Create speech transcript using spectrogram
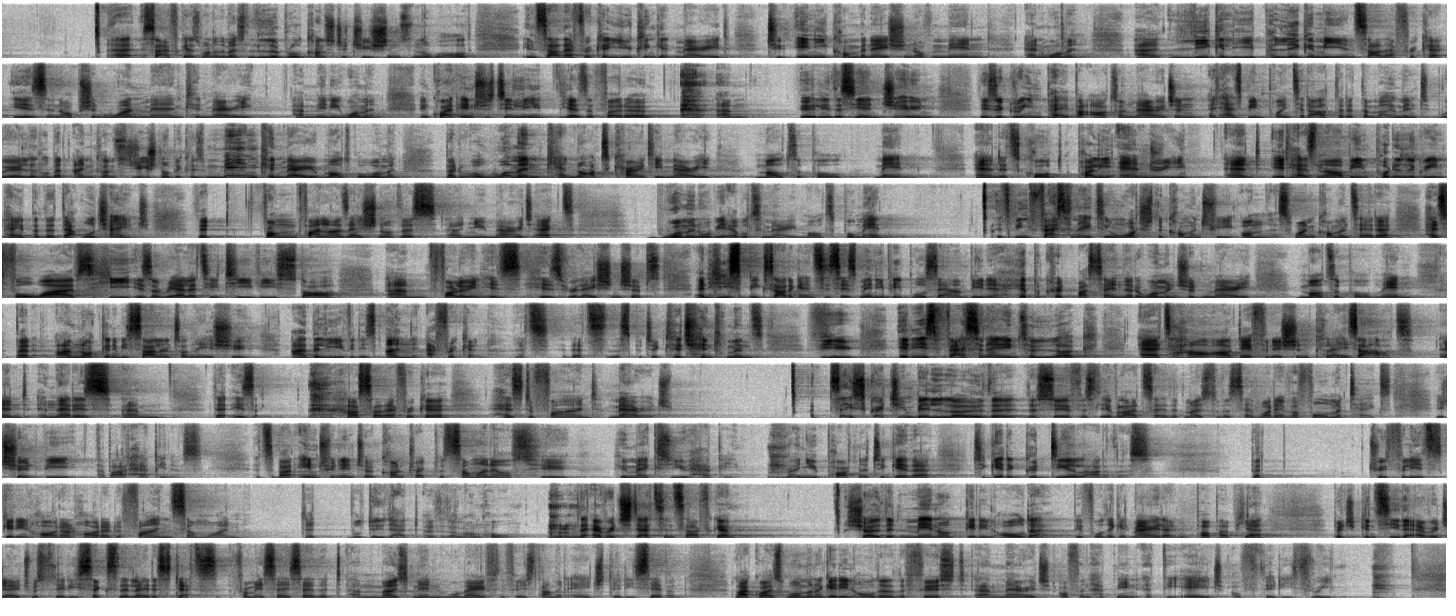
Uh, South Africa is one of the most liberal constitutions in the world. In South Africa, you can get married to any combination of men and women. Uh, legally, polygamy in South Africa is an option. One man can marry uh, many women. And quite interestingly, here's a photo. um, earlier this year in June, there's a green paper out on marriage, and it has been pointed out that at the moment we're a little bit unconstitutional because men can marry multiple women, but a woman cannot currently marry multiple men. And it's called polyandry, and it has now been put in the green paper that that will change. That from finalization of this uh, new Marriage Act, women will be able to marry multiple men. It's been fascinating to watch the commentary on this. One commentator has four wives. He is a reality TV star, um, following his, his relationships. And he speaks out against it. He says, Many people say I'm being a hypocrite by saying that a woman shouldn't marry multiple men, but I'm not going to be silent on the issue. I believe it is un African. That's, that's this particular gentleman's view. It is fascinating to look at how our definition plays out. And, and that is, um, that is how South Africa has defined marriage. Say scratching below the, the surface level, I'd say that most of us say whatever form it takes, it should be about happiness. It's about entering into a contract with someone else who, who makes you happy. and you partner together to get a good deal out of this. But truthfully, it's getting harder and harder to find someone that will do that over the long haul. the average stats in South Africa show that men are getting older before they get married. I will pop up here. But you can see the average age was 36. The latest stats from SA say that um, most men will marry for the first time at age 37. Likewise, women are getting older, the first um, marriage often happening at the age of 33.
